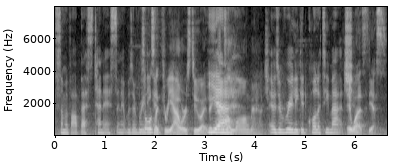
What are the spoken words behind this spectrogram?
some of our best tennis, and it was a really It's almost good like three hours too. I think Yeah. that was a long match. It was a really good quality match. It was, yes.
